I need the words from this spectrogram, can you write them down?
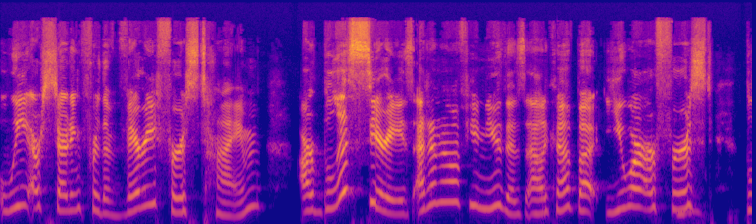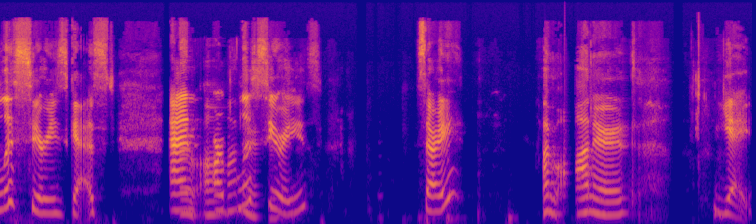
we are starting for the very first time our Bliss series. I don't know if you knew this, Elika, but you are our first Bliss series guest. And our Bliss series. Sorry? I'm honored. Yay.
